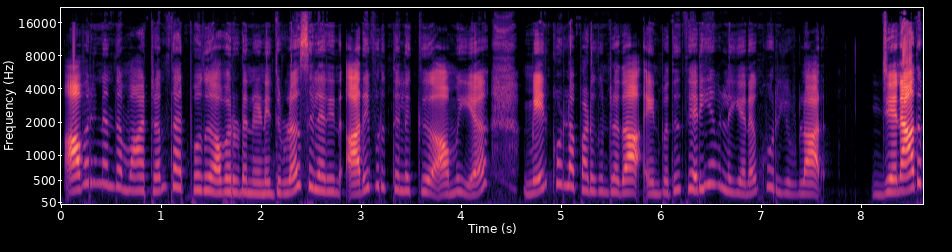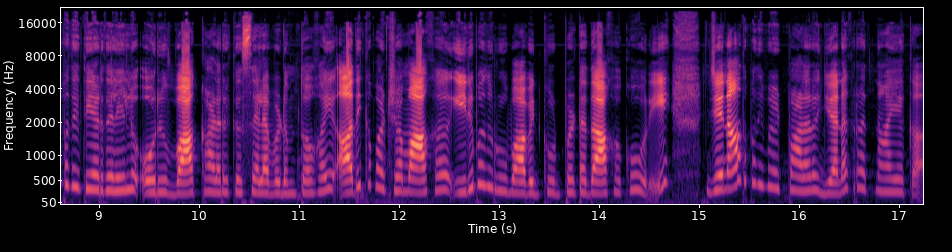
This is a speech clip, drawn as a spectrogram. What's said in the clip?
அவரின் அந்த மாற்றம் தற்போது அவருடன் இணைந்துள்ள சிலரின் அறிவுறுத்தலுக்கு அமைய மேற்கொள்ளப்படுகின்றதா என்பது தெரியவில்லை என கூறியுள்ளார். ஜனாதிபதி தேர்தலில் ஒரு வாக்காளருக்கு செலவிடும் தொகை அதிகபட்சமாக இருபது ரூபாவிற்கு உட்பட்டதாக கூறி ஜனாதிபதி வேட்பாளர் ஜனகரத் நாயக்க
